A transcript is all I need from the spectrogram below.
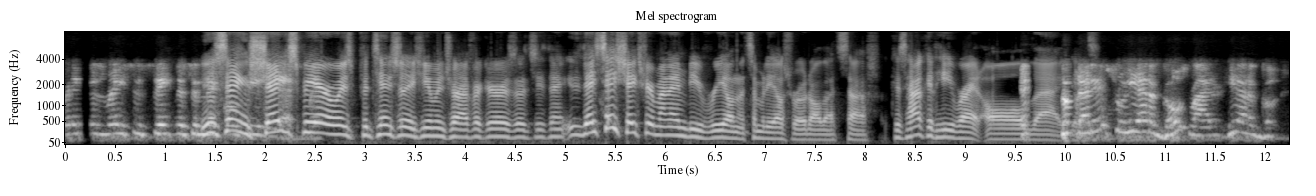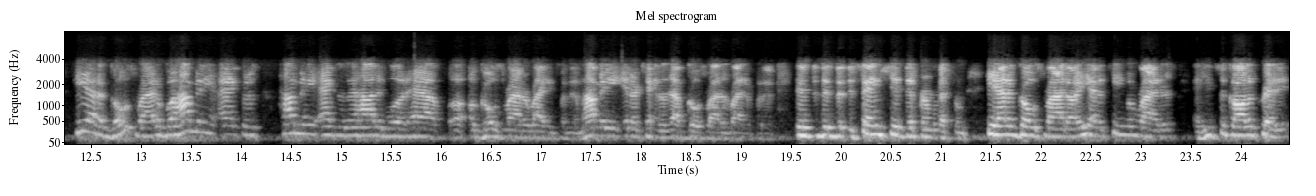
Racist, racist, Satanists, and You're saying. Shakespeare was potentially a human trafficker? Is that what you think? They say Shakespeare might not even be real and that somebody else wrote all that stuff. Because how could he write all that? No, that is true. He had a ghostwriter. He had a he had a ghostwriter. But how many actors? How many actors in Hollywood have a, a ghostwriter writing for them? How many entertainers have ghostwriters writing for them? It's the, the, the same shit, different restaurant. He had a ghostwriter. He had a team of writers, and he took all the credit.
